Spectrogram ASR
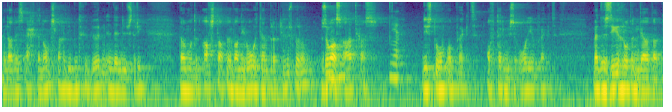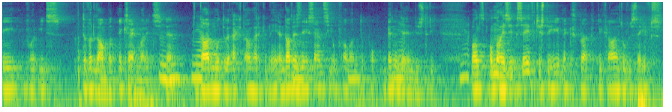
En dat is echt een omslag die moet gebeuren in de industrie. Dat we moeten afstappen van die hoge temperatuursbron, zoals aardgas, Ja. die stoom opwekt of thermische olie opwekt, met een zeer grote delta T voor iets te verdampen. Ik zeg maar iets. hè. Mhm, ja. Daar moeten we echt aan werken. Hè. En dat is de essentie ook van warmtepomp binnen de industrie. Ja. Want om nog eens cijfertjes te geven, ik sprak graag eens over cijfers.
